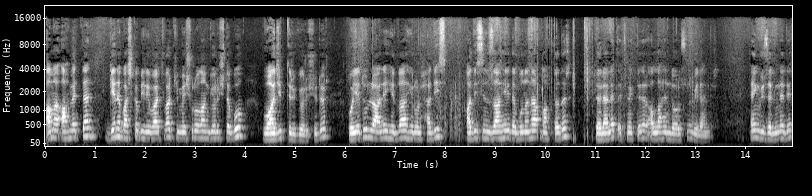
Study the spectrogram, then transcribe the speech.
Ama Ahmet'ten gene başka bir rivayet var ki meşhur olan görüş de bu. Vaciptir görüşüdür. Ve yedullu aleyhi zahirul hadis. Hadisin zahiri de buna ne yapmaktadır? Delalet etmektedir. Allah en doğrusunu bilendir. En güzeli nedir?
